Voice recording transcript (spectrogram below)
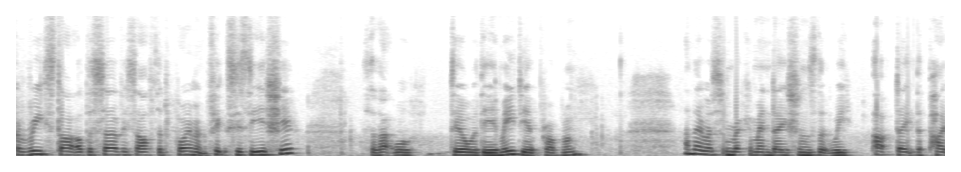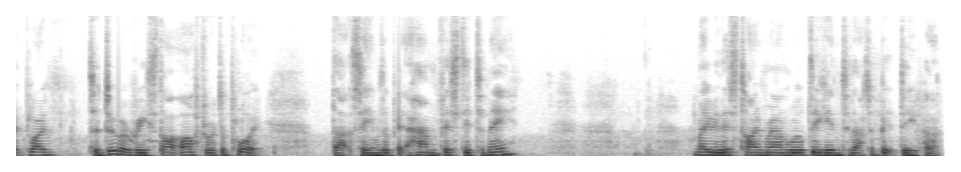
a restart of the service after deployment fixes the issue. So that will deal with the immediate problem and there are some recommendations that we update the pipeline to do a restart after a deploy. That seems a bit ham-fisted to me. Maybe this time round we'll dig into that a bit deeper.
